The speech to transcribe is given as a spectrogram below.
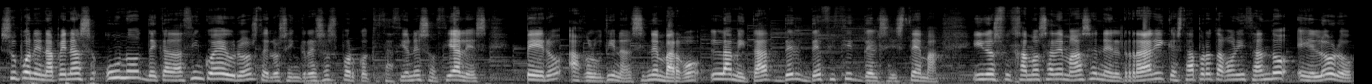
suponen apenas uno de cada cinco euros de los ingresos por cotizaciones sociales, pero aglutinan, sin embargo, la mitad del déficit del sistema. Y nos fijamos además en el rally que está protagonizando el oro.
